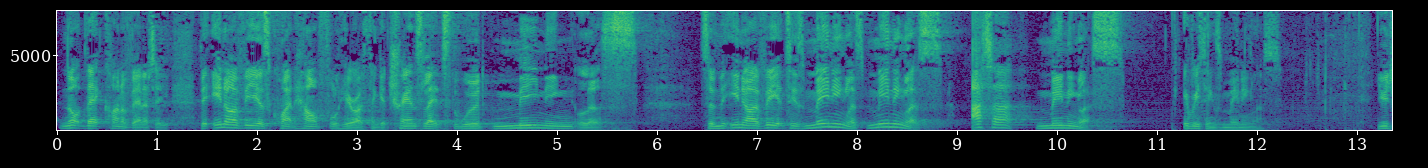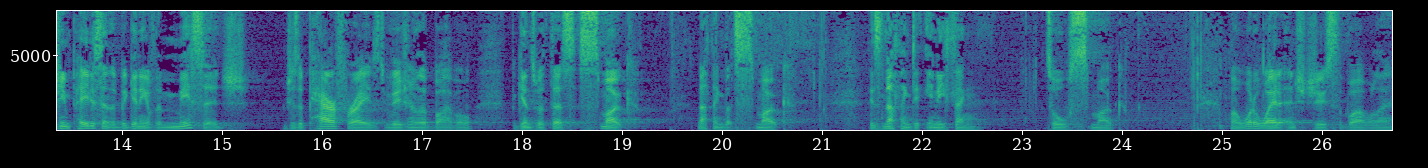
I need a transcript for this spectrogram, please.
Not that kind of vanity. The NIV is quite helpful here, I think. It translates the word meaningless. So in the NIV, it says meaningless, meaningless, utter meaningless. Everything's meaningless. Eugene Peterson, at the beginning of the message, which is a paraphrased version of the Bible, begins with this smoke. Nothing but smoke. There's nothing to anything. It's all smoke. Well, what a way to introduce the Bible, eh?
